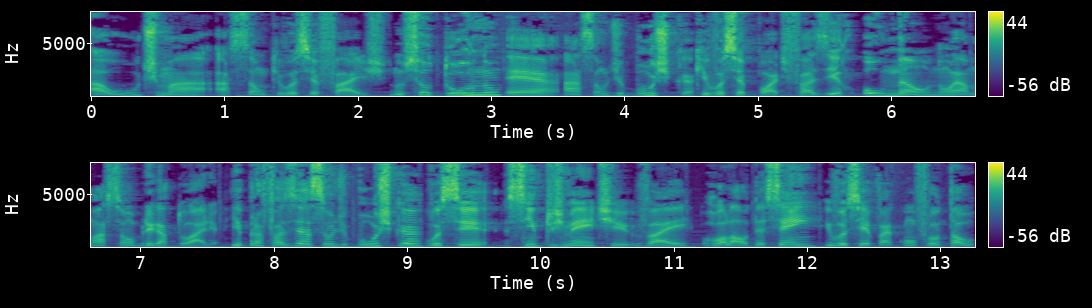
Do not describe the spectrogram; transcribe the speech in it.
a última ação que você faz no seu turno é a ação de busca, que você pode fazer ou não, não é uma ação obrigatória. E para fazer a ação de busca, você simplesmente vai rolar o D100 e você vai confrontar o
